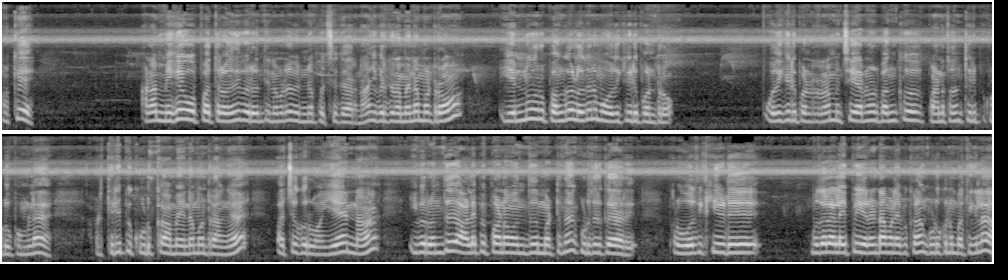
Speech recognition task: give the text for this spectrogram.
ஓகே? ஆனால் மிக ஒப்பத்தில் வந்து இவர் வந்து என்ன பண்ணுறது விண்ணப்பிச்சுக்காருனா இவருக்கு நம்ம என்ன பண்ணுறோம் எண்ணூறு பங்குகள் வந்து நம்ம ஒதுக்கீடு பண்ணுறோம் ஒதுக்கீடு பண்ணுறோம்னா மிச்சம் இரநூறு பங்கு பணத்தை வந்து திருப்பி கொடுப்போம்ல? அப்படி திருப்பி கொடுக்காம என்ன பண்ணுறாங்க வச்சுக்கிடுவோம் ஏன்னா இவர் வந்து அழைப்பு பணம் வந்து மட்டும்தான் கொடுத்துருக்காரு அப்புறம் ஒதுக்கீடு முதல் அழைப்பு இரண்டாம் அழைப்புக்கெல்லாம் கொடுக்கணும் பார்த்தீங்களா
